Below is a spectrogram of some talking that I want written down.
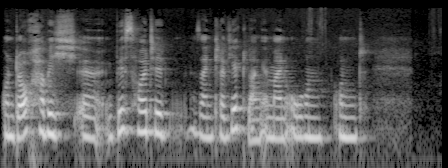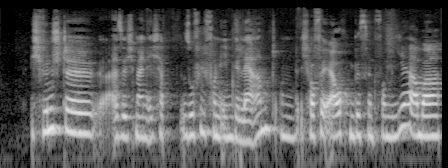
Und doch habe ich äh, bis heute seinen Klavierklang in meinen Ohren und ich wünschte, also ich meine, ich habe so viel von ihm gelernt und ich hoffe, er auch ein bisschen von mir, aber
